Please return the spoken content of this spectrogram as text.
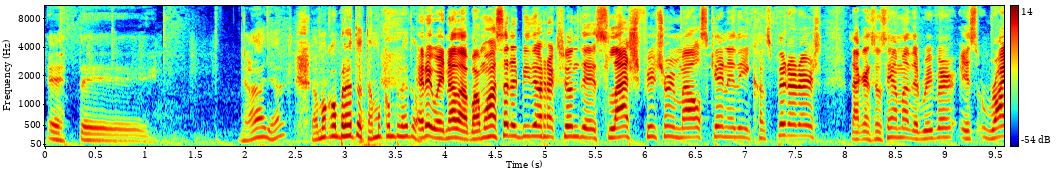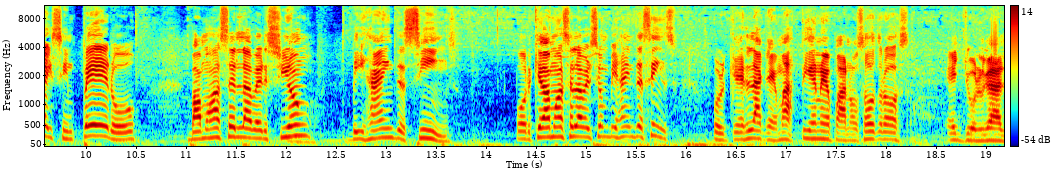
este ya ya estamos completos estamos completos Anyway, nada, vamos a hacer el video de reacción de Slash featuring Miles Kennedy y Conspirators. La canción se llama The River is Rising, pero vamos a hacer la versión behind the scenes. ¿Por qué vamos a hacer la versión behind the scenes? Porque es la que más tiene para nosotros el yulgar.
